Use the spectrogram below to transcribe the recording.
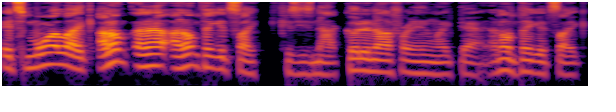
It's more like I don't I don't think it's like because he's not good enough or anything like that. I don't think it's like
